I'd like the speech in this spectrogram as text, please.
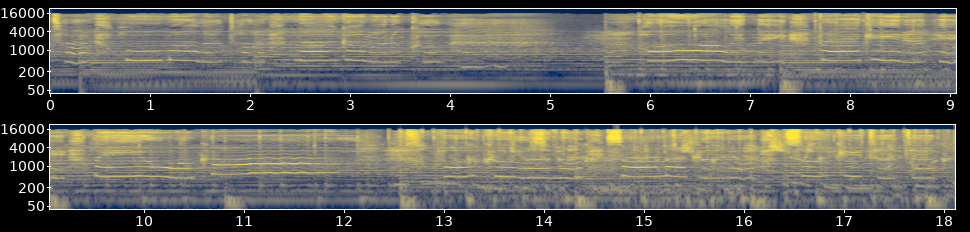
生まれた仲間の声。終わりにできない理由が僕らの背中を突き立て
